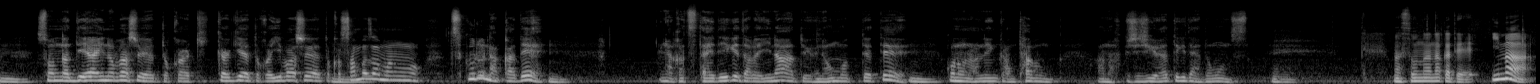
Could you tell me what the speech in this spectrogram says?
うん、そんな出会いの場所やとかきっかけやとか居場所やとかさまざまなのを作る中で、うんなんか伝えていけたらいいなというふうに思ってて、うん、この何年間多分あの福祉事業やっていきたいと思うんです。うん、まあ、そんな中で今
